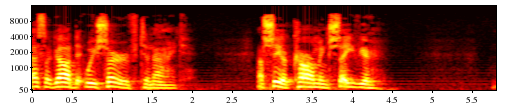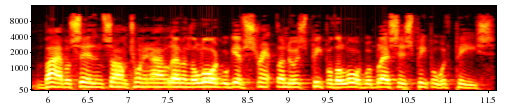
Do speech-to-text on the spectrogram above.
That's the God that we serve tonight. I see a calming Savior. Bible says in Psalm 29 11, the Lord will give strength unto his people, the Lord will bless his people with peace.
